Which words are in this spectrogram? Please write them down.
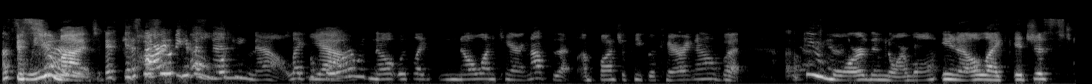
that's It's weird. too much. It, it's Especially hard because then, looking now. Like before, Yeah. with no, with like no one caring. Not that a bunch of people care right now, but a few more than normal. You know, like it just.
